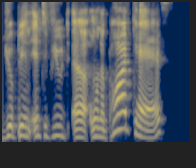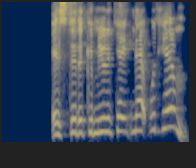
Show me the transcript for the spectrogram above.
you're being interviewed uh, on a podcast instead of communicating that with him?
